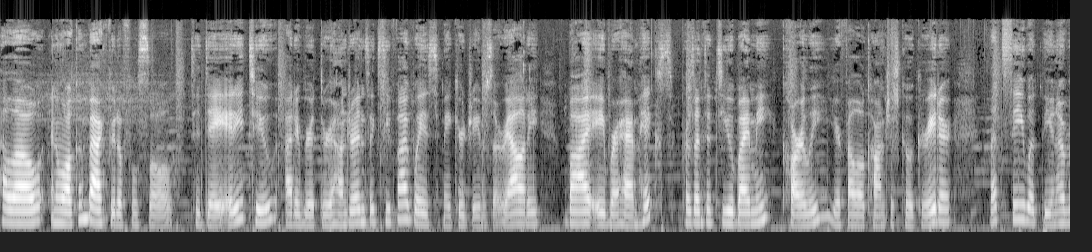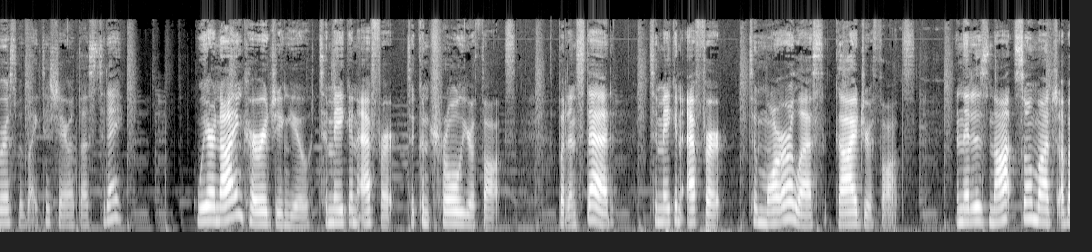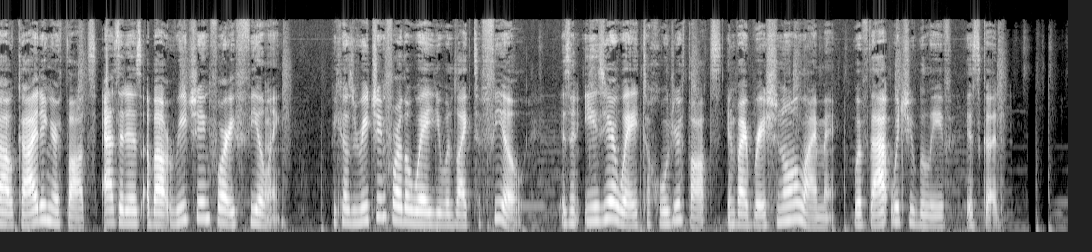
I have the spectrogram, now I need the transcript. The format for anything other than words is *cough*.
Hello and welcome back, beautiful soul, to day 82 out of your 365 ways to make your dreams a reality by Abraham Hicks, presented to you by me, Carly, your fellow conscious co creator. Let's see what the universe would like to share with us today. We are not encouraging you to make an effort to control your thoughts, but instead to make an effort to more or less guide your thoughts. And it is not so much about guiding your thoughts as it is about reaching for a feeling. Because reaching for the way you would like to feel is an easier way to hold your thoughts in vibrational alignment with that which you believe is good.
